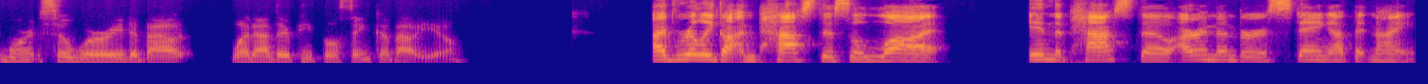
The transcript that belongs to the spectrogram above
weren't so worried about what other people think about you i've really gotten past this a lot in the past though i remember staying up at night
